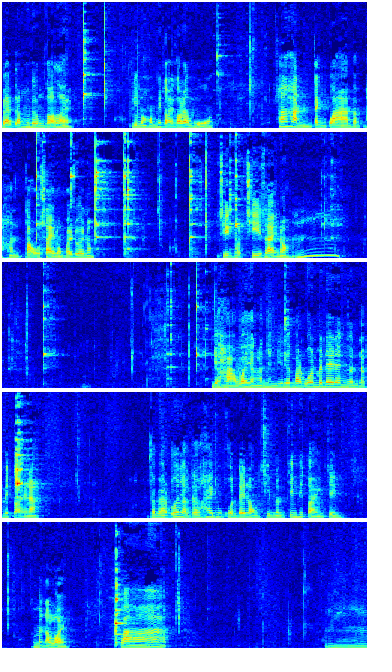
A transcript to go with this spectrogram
แบบดั้งเดิมก็อร่อยกินมาของพี่ต่อยก็อร่อยหูถ้าหั่นแตงกวาแบบหั่นเต่าใส่ลงไปด้วยเนาะฉีกผักชีใส่เนาะอืม อย่าหาว่าอย่างนั้นอย่างนี้เลยบ้านอ้วนไม่ได้ได้เงินจากพี่ต่อยนะแต่บ้านอ้วนอยากจะให้ทุกคนได้ลองชิมน้ำจิ้มพี่ต่อยจริงๆว่ามันอร่อยฟ้า อืม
